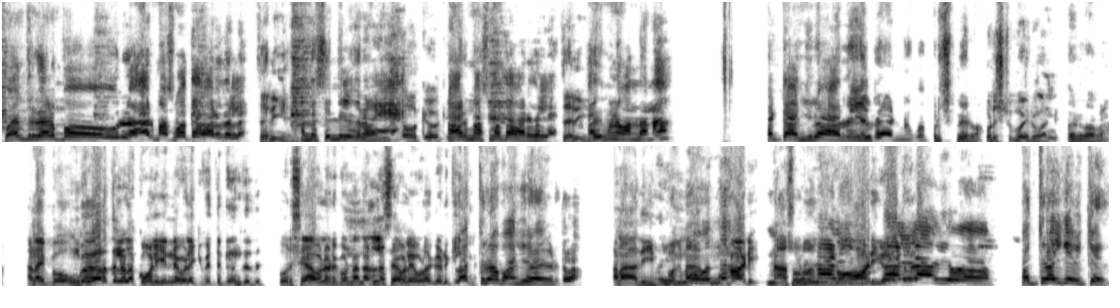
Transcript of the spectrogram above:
கோயம்புத்தூர்கார இப்போ ஒரு ஆறு மாசமா தான் வரதில்ல. சரிங்க. அந்த செந்திலுங்கிறவன் ஓகே ஓகே. ஆறு மாசமா தான் வரதில்ல. சரிங்க. அதுக்கு முன்ன வந்தானா பட்டு அஞ்சு ரூபா ஆறு ரூபா ஏழு ரூபான்னு பிடிச்சிட்டு போயிடுவான். புடிச்சிட்டு போயிருவாங்க வருவாங்க. ஆனா இப்போ உங்க காலத்துல எல்லாம் கோழி என்ன விலைக்கு வித்துட்டு இருந்தது? ஒரு சேவல் எடுக்கணும்னா நல்ல சேவல் எவ்வளவுக்கு எடுக்கலாம்? பத்து ரூபா பாஞ்சு ரூபா எடுக்கலாம். ஆனா அது இப்போ முன்னாடி நான் சொல்றது முன்னாடி பத்து ரூபாய்க்கே விற்காது.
